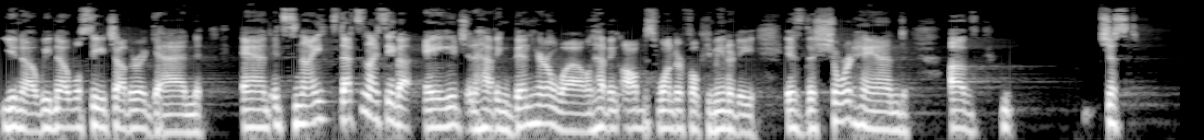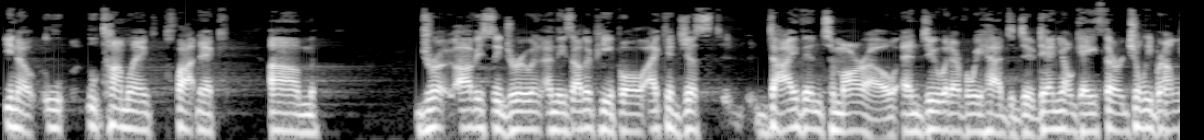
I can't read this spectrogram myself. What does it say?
you know, we know we'll see each other again. And it's nice. That's the nice thing about age and having been here a while and having all this wonderful community is the shorthand of just, you know, Tom Lenk, Plotnick, um, Drew, obviously Drew and, and, these other people, I could just dive in tomorrow and do whatever we had to do. Danielle Gaither, Julie Brown,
